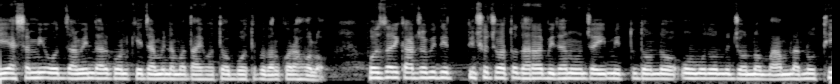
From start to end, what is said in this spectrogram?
এই আসামি ও জামিনদারগণকে জামিনামা দায় হতে অব্যাহতি প্রদান করা হলো। ফৌজদারি কার্যবিধির তিনশো চুয়াত্তর ধারার বিধান অনুযায়ী মৃত্যুদণ্ড অনুমোদনের জন্য মামলা, নথি,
